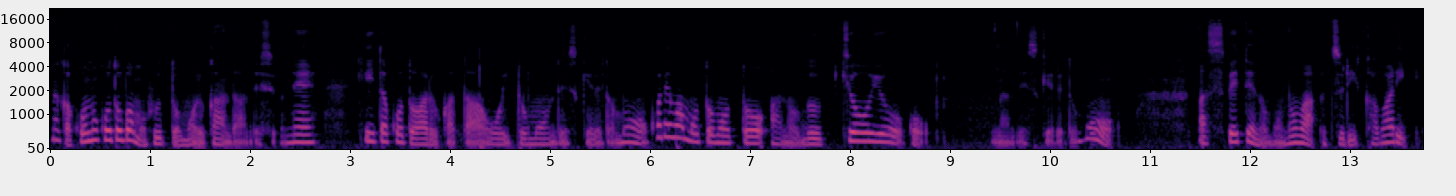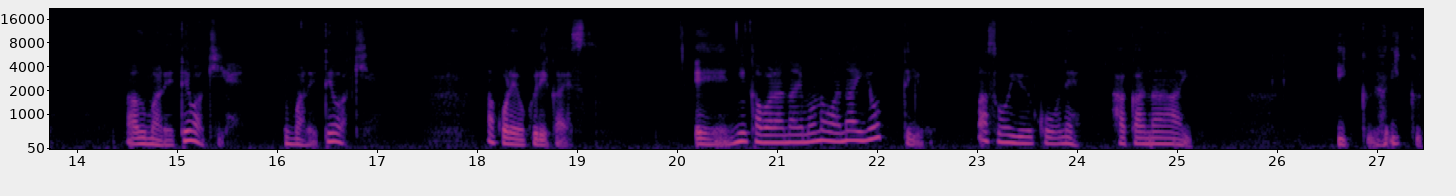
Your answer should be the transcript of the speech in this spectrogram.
なんかこの言葉もふっと思い浮かんだんですよね。聞いたことある方多いと思うんですけれどもこれはもともと仏教用語なんですけれども、まあ、全てのものは移り変わり、まあ、生まれては消え生まれては消え、まあ、これを繰り返す永遠に変わらないものはないよっていう、まあ、そういうこうね儚い一句一句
